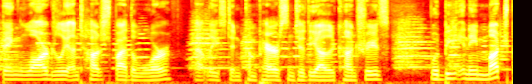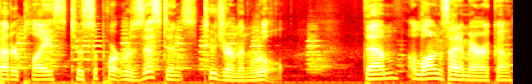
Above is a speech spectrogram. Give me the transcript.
being largely untouched by the war, at least in comparison to the other countries, would be in a much better place to support resistance to German rule. Them, alongside America,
